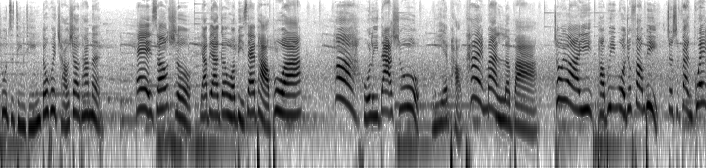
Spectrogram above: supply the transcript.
兔子婷婷都会嘲笑他们：“嘿，松鼠，要不要跟我比赛跑步啊？”“啊，狐狸大叔，你也跑太慢了吧？”臭鼬阿姨跑不赢我就放屁，这是犯规！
